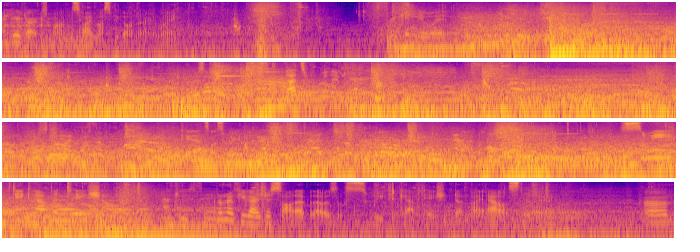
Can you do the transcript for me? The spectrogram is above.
I hear darkspawn, so I must be going the right way. Freaking knew it. There's only one. That's really guys just saw that, but that was a sweet decapitation done by Alistair there. Um,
